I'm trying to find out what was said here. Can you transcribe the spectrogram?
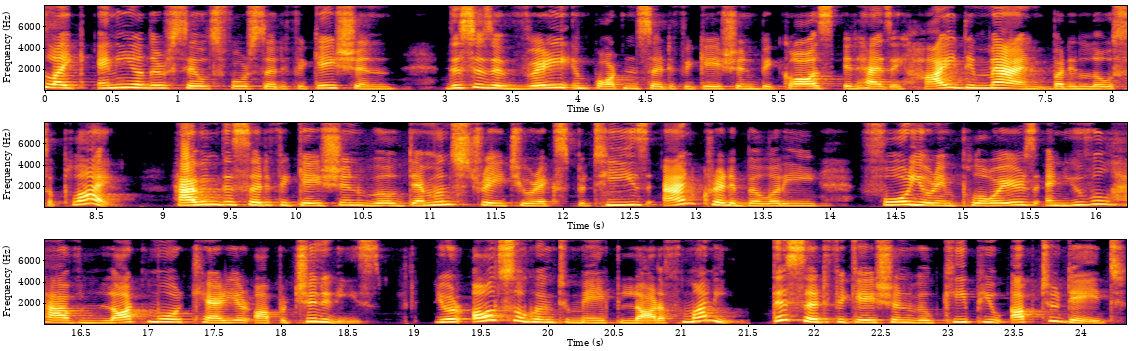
like any other Salesforce certification, this is a very important certification because it has a high demand but a low supply. Having this certification will demonstrate your expertise and credibility for your employers and you will have a lot more career opportunities. You're also going to make a lot of money. This certification will keep you up to date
